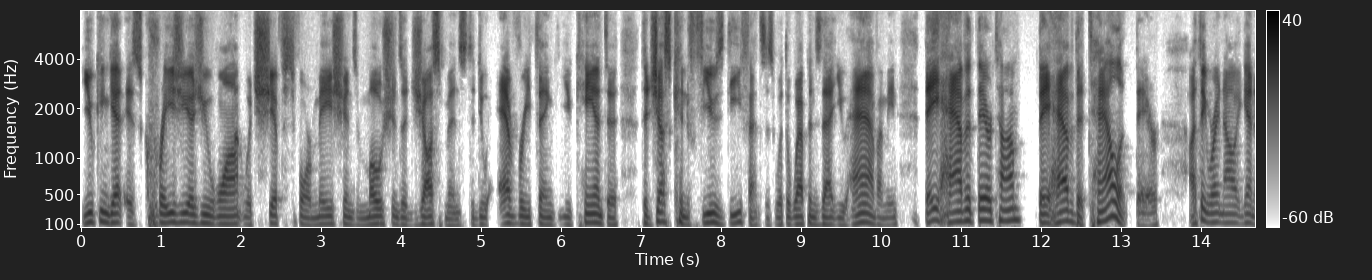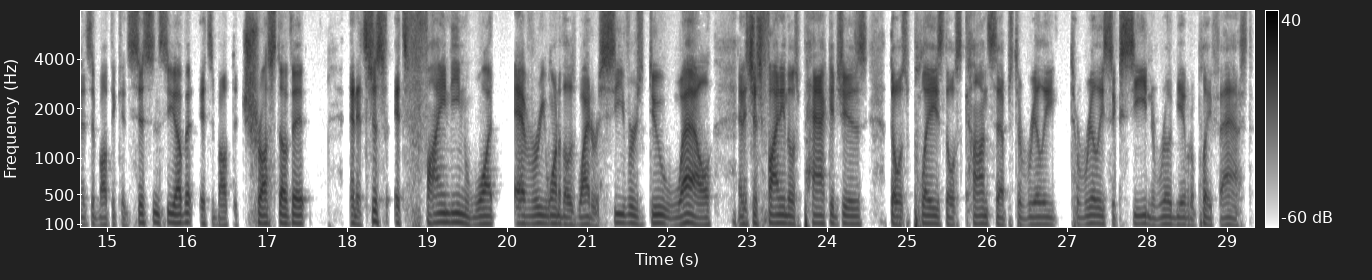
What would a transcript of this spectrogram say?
You can get as crazy as you want with shifts, formations, motions, adjustments to do everything you can to to just confuse defenses with the weapons that you have. I mean, they have it there, Tom. They have the talent there. I think right now, again, it's about the consistency of it. It's about the trust of it. And it's just, it's finding what every one of those wide receivers do well. And it's just finding those packages, those plays, those concepts to really, to really succeed and really be able to play fast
